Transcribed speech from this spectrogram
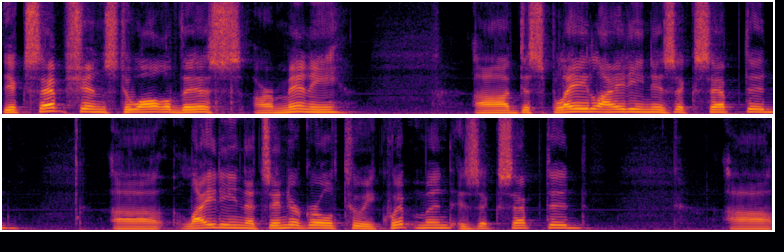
The exceptions to all of this are many. Uh, display lighting is accepted. Uh, lighting that's integral to equipment is accepted. Uh,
